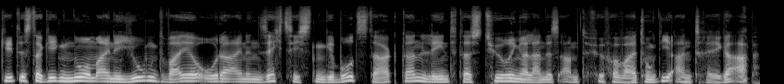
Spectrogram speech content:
Geht es dagegen nur um eine Jugendweihe oder einen 60. Geburtstag, dann lehnt das Thüringer Landesamt für Verwaltung die Anträge ab.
